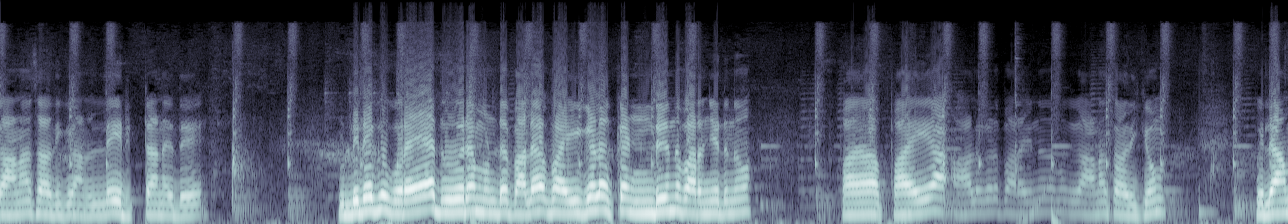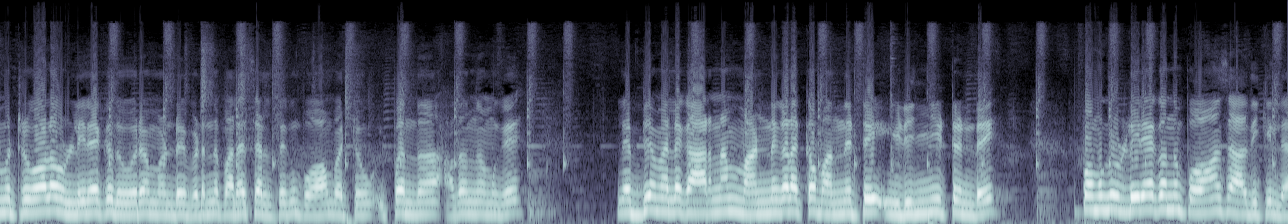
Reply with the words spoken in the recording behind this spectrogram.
കാണാൻ സാധിക്കും നല്ല ഇരുട്ടാണ് ഇത്. ഉള്ളിലേക്ക് കുറേ ദൂരമുണ്ട്. പല വഴികളൊക്കെ ഉണ്ട് എന്ന് പറഞ്ഞിരുന്നു. പഴയ ആളുകൾ പറയുന്നത് നമുക്ക് കാണാൻ സാധിക്കും. കിലോമീറ്ററുകളോളം ഉള്ളിലേക്ക് ദൂരമുണ്ട് ഇവിടുന്ന് പല സ്ഥലത്തേക്കും പോകാൻ പറ്റും. ഇപ്പം എന്താ അതൊന്നും നമുക്ക് ലഭ്യമല്ല. കാരണം മണ്ണുകളൊക്കെ വന്നിട്ട് ഇടിഞ്ഞിട്ടുണ്ട്. ഇപ്പോൾ നമുക്ക് ഉള്ളിലേക്കൊന്നും പോകാൻ സാധിക്കില്ല.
